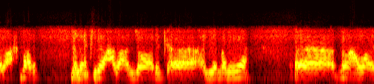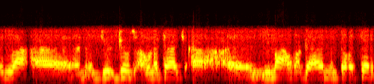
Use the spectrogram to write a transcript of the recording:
الأحمر من اعتداء على الجوارق اليمنية ما هو إلا جزء أو نتاج لما هو قائم من توتر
